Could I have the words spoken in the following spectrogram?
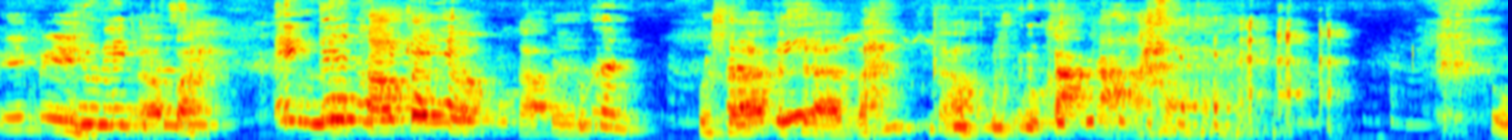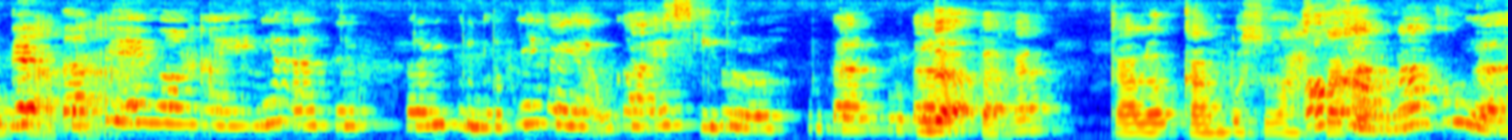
Ini Iya, medical apa? eh enggak tapi UKP kayak dong UKP bukan. Usaha kesehatan. Kampus UKK enggak tapi emang kayaknya ada tapi bentuknya kayak UKS gitu loh. bukan bukan. enggak bahkan kalau kampus swasta oh kan karena aku nggak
